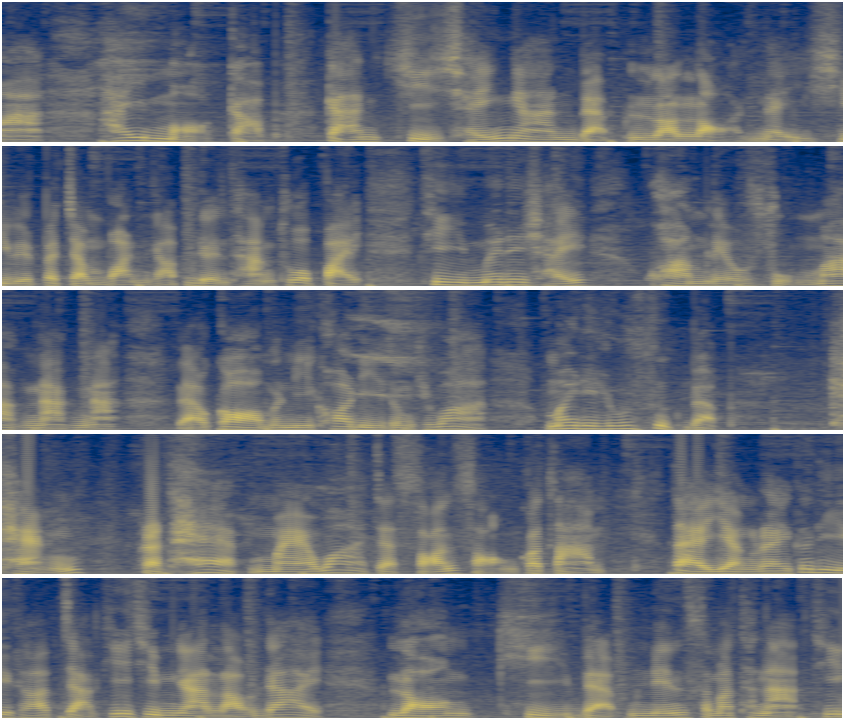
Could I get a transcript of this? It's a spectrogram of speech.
มา ให้เหมาะกับการขี่ใช้งานแบบหล่อๆในชีวิตประจำวันครับ เดินทางทั่วไปที่ไม่ได้ใช้ความเร็วสูงมากนักนะ แล้วก็มันมีข้อดีตรงที่ว่าไม่ได้รู้สึกแบบ แข็งกระแทกแม้ว่าจะซ้อน 2 ก็ตาม แต่อย่างไรก็ดีครับจากที่ทีมงานเราได้ ลองขี่แบบเน้นสมรรถนะที่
